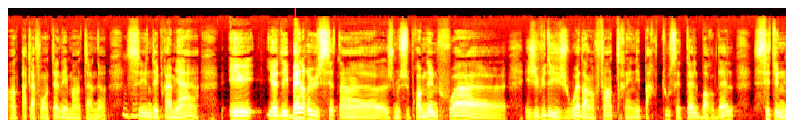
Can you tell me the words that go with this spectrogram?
entre Parc-la-Fontaine et Montana. Mhm. C'est une des premières. Et il y a des belles réussites. hein. Je me suis promené une fois euh, et j'ai vu des jouets d'enfants traîner partout. C'était le bordel. C'est une,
